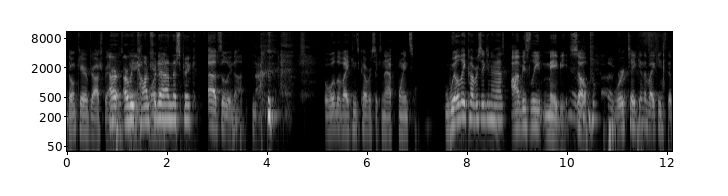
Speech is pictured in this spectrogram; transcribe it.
Don't care if Josh Brown Are, is are we confident on this pick? Absolutely not. No. But will the Vikings cover six and a half points? Will they cover six and a half? Obviously, maybe. So we're taking the Vikings to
